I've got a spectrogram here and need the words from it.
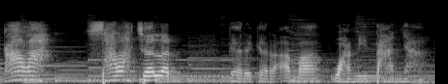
kalah, salah jalan gara-gara apa? Wanitanya.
